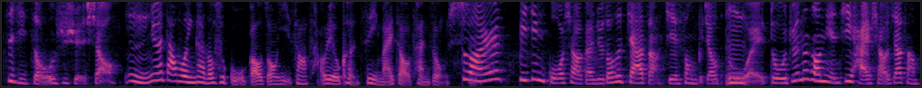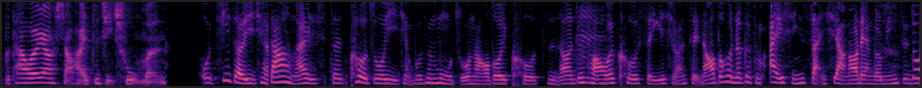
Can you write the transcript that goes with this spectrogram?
自己走路去学校。嗯，因为大部分应该都是国高中以上才会有可能自己买早餐这种事。对啊，因为毕竟国小感觉都是家长接送比较多哎。对，我觉得那时候年纪还小，家长不太会让小孩自己出门。我记得以前大家很爱在课桌以前不是木桌，然后都会刻字，然后就常常会刻谁喜欢谁，然后都会那个什么爱心闪下，然后两个名字。对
